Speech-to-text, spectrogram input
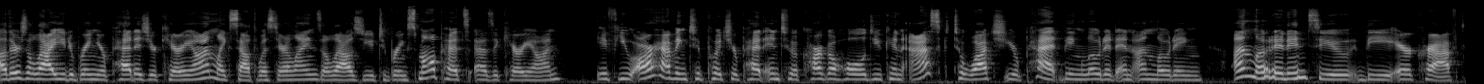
Others allow you to bring your pet as your carry-on like southwest airlines allows you to bring small pets as a carry-on if you are having to put your pet into a cargo hold, you can ask to watch your pet being loaded and unloading unloaded into the aircraft.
